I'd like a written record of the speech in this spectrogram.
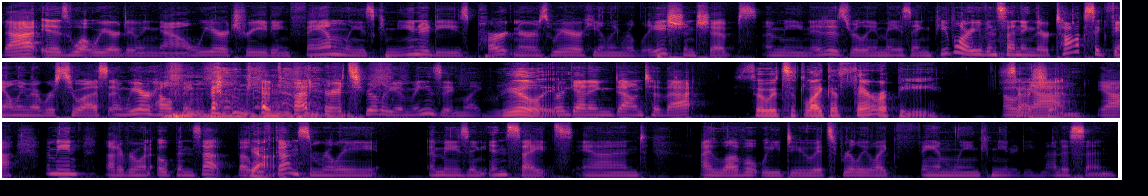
that is what we are doing now. We are treating families, communities, partners. We are healing relationships. I mean, it is really amazing. People are even sending their toxic family members to us, and we are helping them get better. It's really amazing. Like Really? we're getting down to that. So it's like a therapy Oh session. yeah, yeah. I mean, not everyone opens up, but Yeah. we've gotten some really amazing insights, and I love what we do. It's really like family and community medicine.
